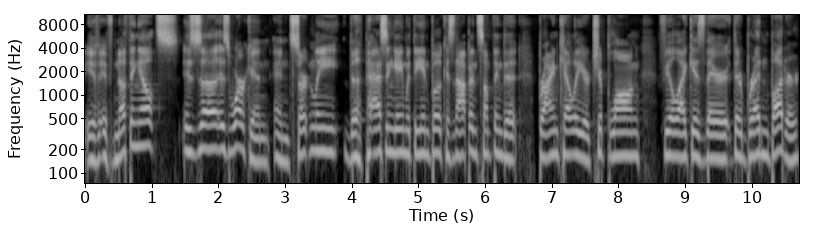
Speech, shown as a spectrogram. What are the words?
if, if nothing else is uh, is working, and certainly the passing game with the Ian Book has not been something that Brian Kelly or Chip Long feel like is their their bread and butter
